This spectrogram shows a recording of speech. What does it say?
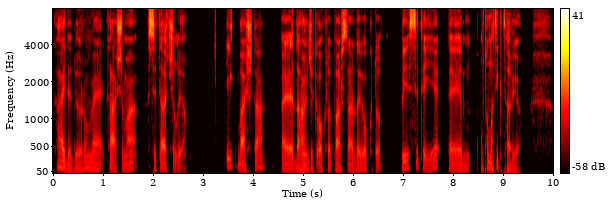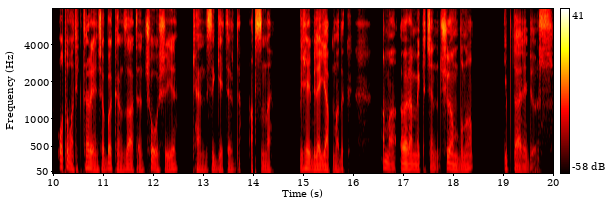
Kaydediyorum ve karşıma site açılıyor. İlk başta, eee, daha önceki Octopars'larda yoktu. Bir siteyi, emm, otomatik tarıyor. Otomatik tarayınca bakın zaten çoğu şeyi kendisi getirdi aslında. Bir şey bile yapmadık. Ama öğrenmek için şu an bunu iptal ediyoruz.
